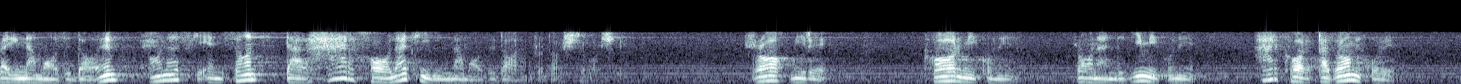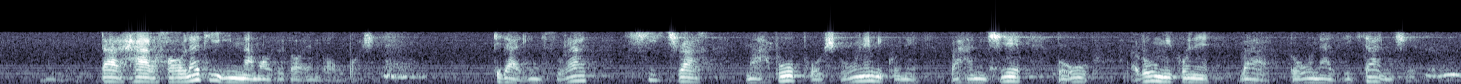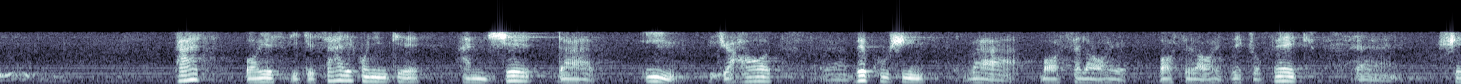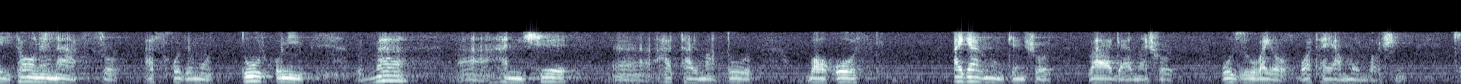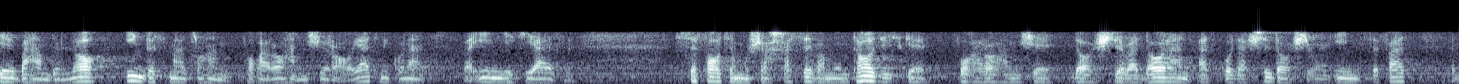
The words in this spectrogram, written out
ولی نماز دائم آن است که انسان در هر حالتی این نماز دائم رو داشته باشه. راه میره کار می‌کنه رانندگی می‌کنه هر کار غذا می‌خوره. در هر حالتی این نماز دائم با او باشه که در این صورت هیچ وقت محبوب پشت او نمی‌کنه و همیشه به او رو می‌کنه و به او نزدیکتر میشه. پس بایستی که سعی کنیم که همیشه در این جهاد بکوشیم و با صلاح با صلاح ذکر و فکر شیطان نفس رو از خودمون دور کنیم و همیشه حتی المقدور با غسل اگر ممکن شد و اگر نشد وضوع و یا با تیمم باشیم که به حمدالله این قسمت رو هم فقرا همیشه رعایت می‌کنند و این یکی از صفات مشخصه و ممتازی است که فقرا همیشه داشته و دارند از گذشته داشته این صفت.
